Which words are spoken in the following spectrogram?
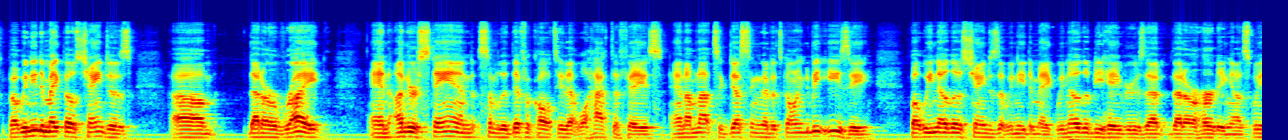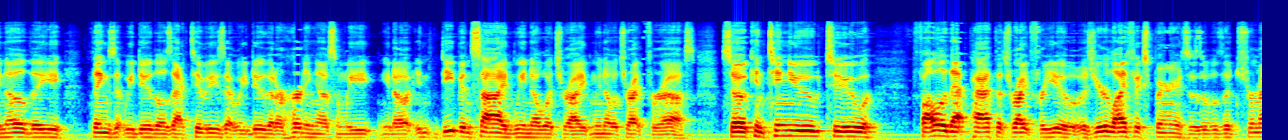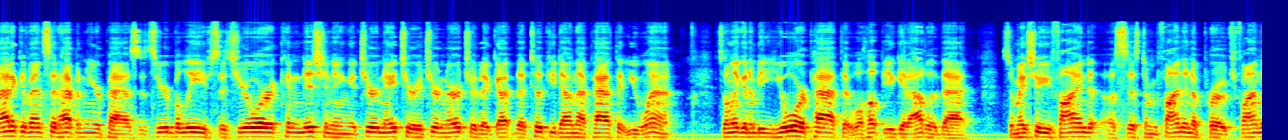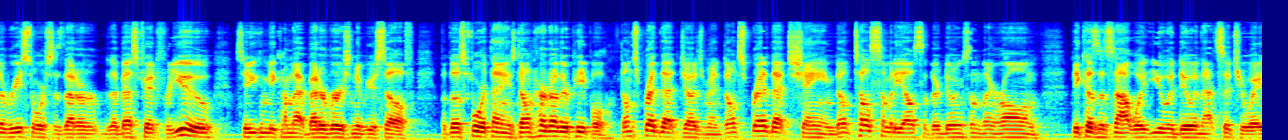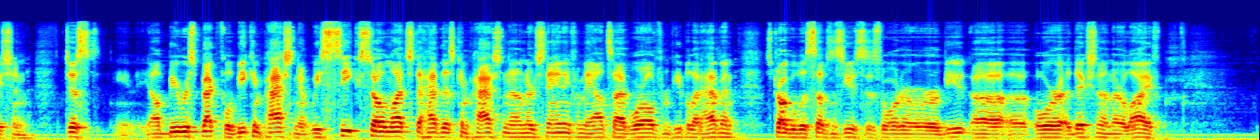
But we need to make those changes um, that are right and understand some of the difficulty that we'll have to face. And I'm not suggesting that it's going to be easy, but we know those changes that we need to make. We know the behaviors that, that are hurting us. We know the things that we do, those activities that we do that are hurting us. And we, you know, in, deep inside, we know what's right and we know what's right for us. So continue to follow that path that's right for you. It was your life experiences. It was the traumatic events that happened in your past. It's your beliefs. It's your conditioning. It's your nature. It's your nurture that got that took you down that path that you went. It's only going to be your path that will help you get out of that. So make sure you find a system, find an approach, find the resources that are the best fit for you so you can become that better version of yourself. But those four things, don't hurt other people. Don't spread that judgment. Don't spread that shame. Don't tell somebody else that they're doing something wrong because it's not what you would do in that situation. Just you know, be respectful, be compassionate. We seek so much to have this compassion and understanding from the outside world, from people that haven't struggled with substance use disorder or abuse uh, uh, or addiction in their life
